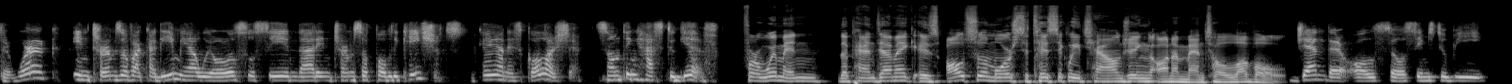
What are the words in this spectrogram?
their work. In terms of academia, we're also seeing that in terms of publications, okay, and scholarship. Something has to give. For women, the pandemic is also more statistically challenging on a mental level. Gender also seems to be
